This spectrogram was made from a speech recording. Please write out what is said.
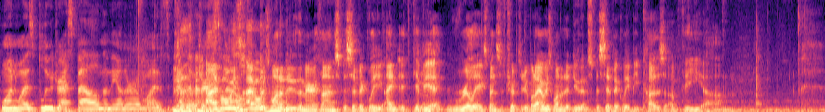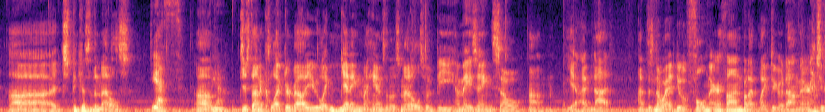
One was blue dress Belle, and then the other one was yellow dress I've always I've always wanted to do the marathon specifically. I, it'd be a really expensive trip to do, but I always wanted to do them specifically because of the um, uh, just because of the medals. yes. Um, Yeah. Mm-hmm. Just on a collector value, like getting my hands on those medals would be amazing. So um, yeah, I'm not. There's no way I'd do a full marathon, but I'd like to go down there and do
